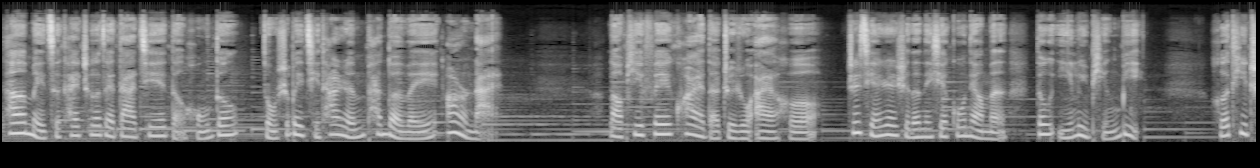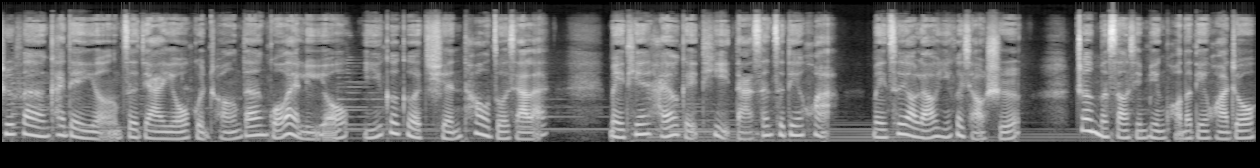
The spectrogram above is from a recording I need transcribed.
他每次开车在大街等红灯，总是被其他人判断为二奶。老屁飞快地坠入爱河。之前认识的那些姑娘们都一律屏蔽，和 T 吃饭、看电影、自驾游、滚床单、国外旅游，一个个全套做下来。每天还要给 T 打三次电话，每次要聊一个小时。这么丧心病狂的电话粥，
